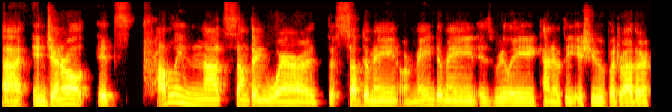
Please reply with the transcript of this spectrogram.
Uh, in general, it's probably not something where the subdomain or main domain is really kind of the issue, but rather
